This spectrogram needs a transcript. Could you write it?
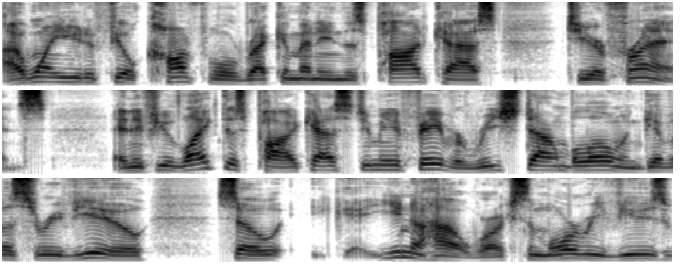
I want you to feel comfortable recommending this podcast to your friends. And if you like this podcast, do me a favor, reach down below and give us a review. So you know how it works. The more reviews,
